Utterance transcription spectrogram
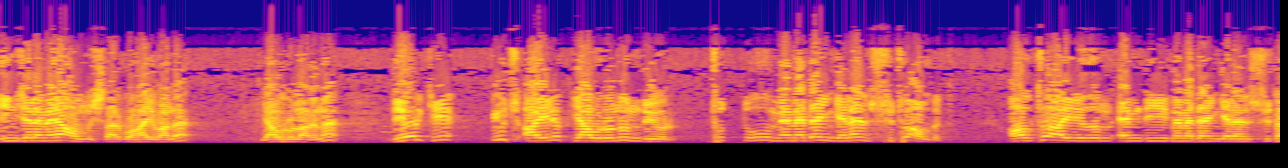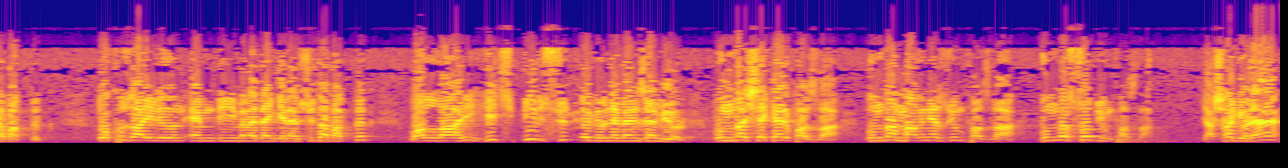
İncelemeye almışlar bu hayvanı, yavrularını. Diyor ki, üç aylık yavrunun diyor, tuttuğu memeden gelen sütü aldık. Altı aylığın emdiği memeden gelen süte baktık. Dokuz aylığın emdiği memeden gelen süte baktık. Vallahi hiçbir süt öbürüne benzemiyor. Bunda şeker fazla, bunda magnezyum fazla, bunda sodyum fazla. Yaşa göre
